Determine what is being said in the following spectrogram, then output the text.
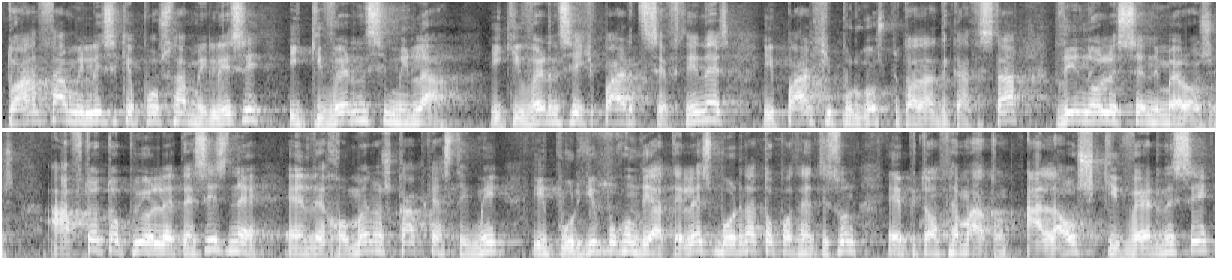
Το αν θα μιλήσει και πώς θα μιλήσει, η κυβέρνηση μιλά. Η κυβέρνηση έχει πάρει τις ευθύνες, υπάρχει υπουργός που τον αντικαθιστά, δίνει όλες τις ενημερώσεις. Αυτό το οποίο λέτε εσείς, ναι, ενδεχομένως κάποια στιγμή οι υπουργοί που έχουν διατελέσει μπορεί να τοποθετηθούν επί των θεμάτων. Αλλά ως κυβέρνηση,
